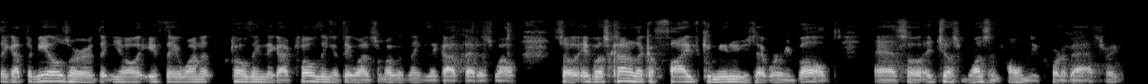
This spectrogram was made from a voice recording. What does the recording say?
they got the meals or that, you know, if they wanted clothing, they got clothing. If they wanted some other things, they got that as well. So it was kind of like a five communities that were involved. Uh, so it just wasn't only Port aux Basques, right?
